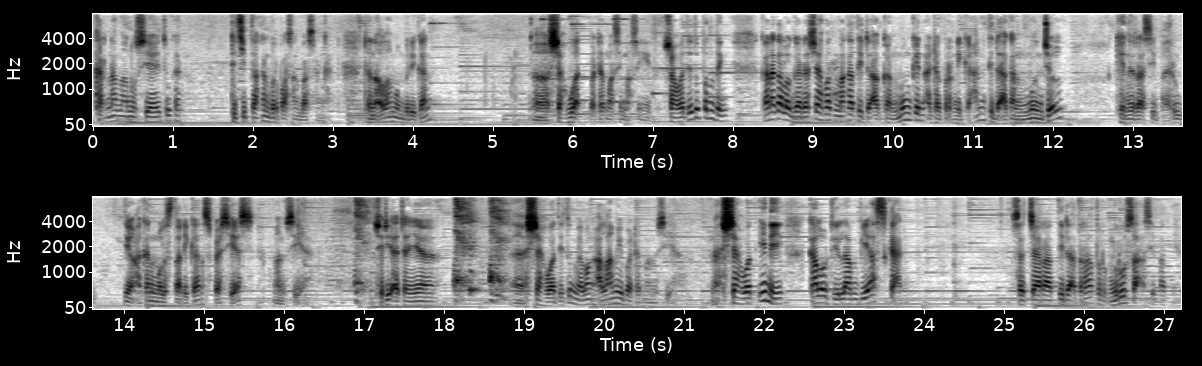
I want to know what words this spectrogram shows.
karena manusia itu kan diciptakan berpasang-pasangan dan Allah memberikan uh, syahwat pada masing-masing itu. Syahwat itu penting karena kalau nggak ada syahwat maka tidak akan mungkin ada pernikahan, tidak akan muncul generasi baru yang akan melestarikan spesies manusia. Jadi adanya uh, syahwat itu memang alami pada manusia. Nah, syahwat ini kalau dilampiaskan secara tidak teratur merusak sifatnya.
